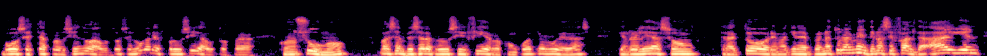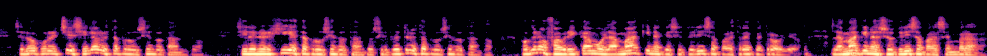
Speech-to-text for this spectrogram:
vos estás produciendo autos, en lugar de producir autos para consumo, vas a empezar a producir fierros con cuatro ruedas que en realidad son tractores, máquinas, pero naturalmente no hace falta. A alguien se le va a ocurrir, che, si el agro está produciendo tanto, si la energía está produciendo tanto, si el petróleo está produciendo tanto, ¿por qué no fabricamos la máquina que se utiliza para extraer petróleo? La máquina que se utiliza para sembrar,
